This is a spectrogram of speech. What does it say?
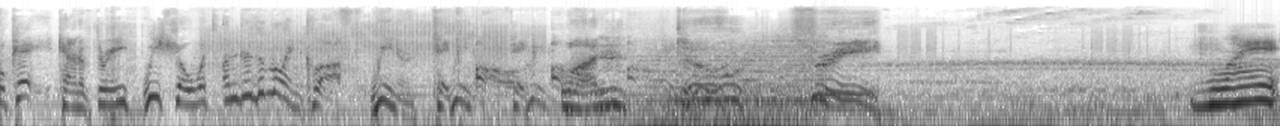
Okay, count of three, we show what's under the loincloth. Wiener, take me all. Take me all. One, two, three. What?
